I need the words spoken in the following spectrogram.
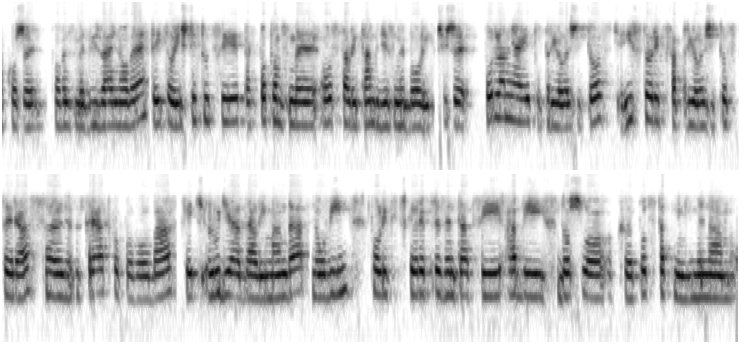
akože povedzme dizajnové tejto inštitúcie, tak potom sme ostali tam, kde sme boli. Čiže podľa mňa je tu príležitosť, historická príležitosť teraz, e, krátko po voľbách, keď ľudia dali mandát nový politickej reprezentácii, aby došlo k podstatným zmenám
